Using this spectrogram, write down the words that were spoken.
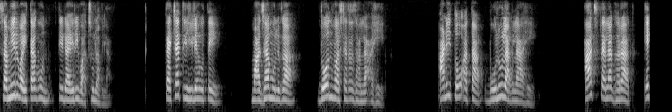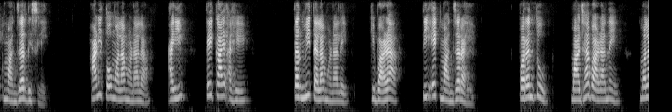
समीर वैतागून ती डायरी वाचू लागला. त्याच्यात लिहिले होते माझा मुलगा दोन वर्षाचा झाला आहे आणि तो आता बोलू लागला आहे. आज त्याला घरात एक मांजर दिसली आणि तो मला म्हणाला आई ते काय आहे? तर मी त्याला म्हणाले की बाळा ती एक मांजर आहे. परंतु माझ्या बाळाने मला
